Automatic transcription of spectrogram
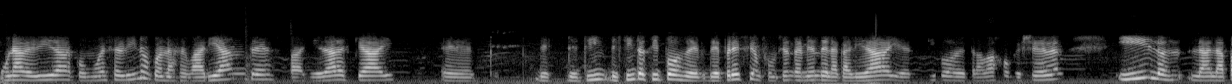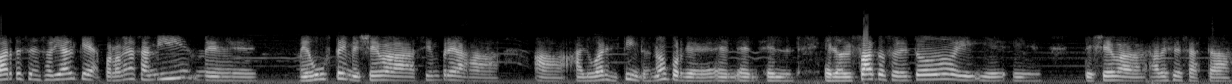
una bebida como es el vino con las variantes variedades que hay eh, de, de ti- distintos tipos de, de precio en función también de la calidad y el tipo de trabajo que lleven y los- la, la parte sensorial que por lo menos a mí me, me gusta y me lleva siempre a, a- lugares distintos, ¿no? Porque el, el- el- el olfato sobre todo y te lleva a veces hasta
